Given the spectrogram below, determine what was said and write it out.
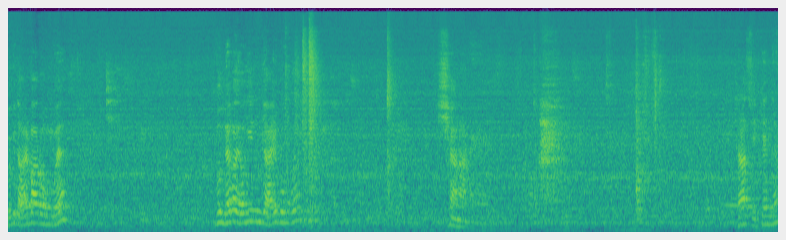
여기도 알바로 온 거야? 너 내가 여기 있는지 알고 온 거야? 희한하네. 잘할 수 있겠냐?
